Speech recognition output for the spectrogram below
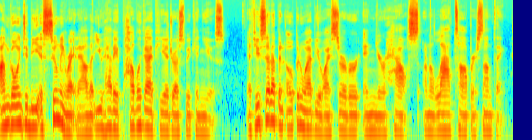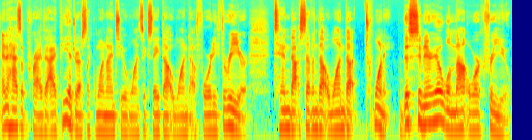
I'm going to be assuming right now that you have a public IP address we can use. If you set up an OpenWebUI server in your house on a laptop or something, and it has a private IP address like 192.168.1.43 or 10.7.1.20, this scenario will not work for you.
